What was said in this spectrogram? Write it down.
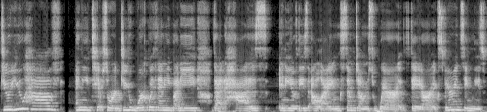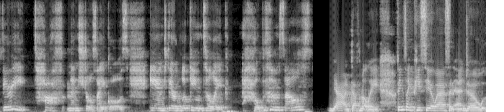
Do you have any tips or do you work with anybody that has any of these outlying symptoms where they are experiencing these very tough menstrual cycles and they're looking to like help themselves yeah, definitely. Things like PCOS and endo,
